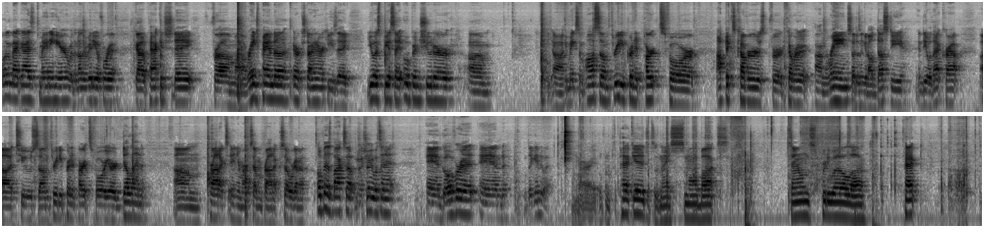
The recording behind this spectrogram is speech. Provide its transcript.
Welcome back guys, it's Manny here with another video for you. Got a package today from uh, Range Panda, Eric Steiner. He's a USPSA open shooter. Um, uh, he makes some awesome 3D printed parts for optics covers for to cover on the range so it doesn't get all dusty and deal with that crap. Uh, to some 3D printed parts for your Dillon um, products and your Mark 7 products. So we're gonna open this box up, I'm gonna show you what's in it and go over it and dig into it. All right, open up the package. It's a nice small box. Sounds pretty well uh, packed.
